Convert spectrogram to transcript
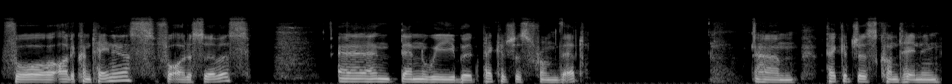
for all the containers, for all the servers, and then we build packages from that. Um, packages containing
